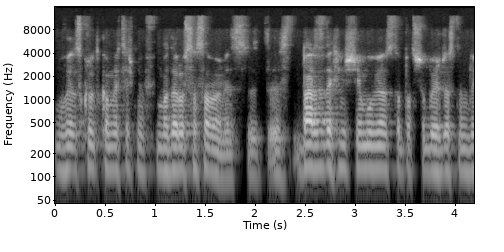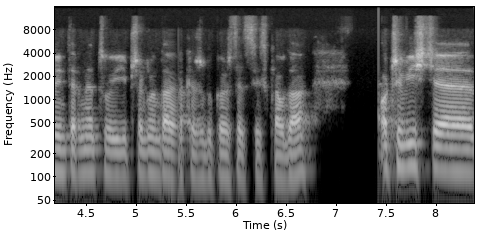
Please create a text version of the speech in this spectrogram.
mówiąc krótko, my jesteśmy w modelu stosowym, więc bardzo technicznie mówiąc, to potrzebujesz dostęp do internetu i przeglądarkę, żeby korzystać z Sales Clouda. Oczywiście,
